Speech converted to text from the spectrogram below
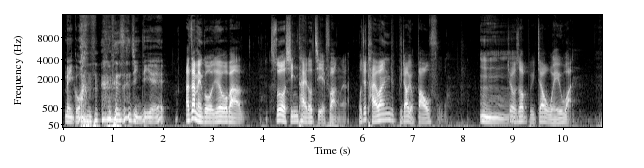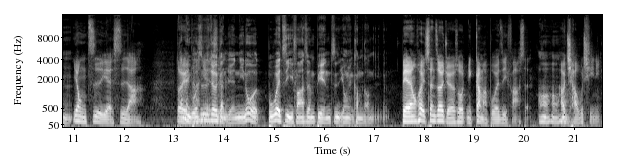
美国申请 TA，啊，在美国，我觉得我把所有心态都解放了。我觉得台湾比较有包袱，嗯，就有时候比较委婉，嗯用字也是啊。在对，美国是不是就会感觉你如果不为自己发声，别人是永远看不到你的？别人会甚至会觉得说你干嘛不为自己发声，哦哦，他会瞧不起你，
